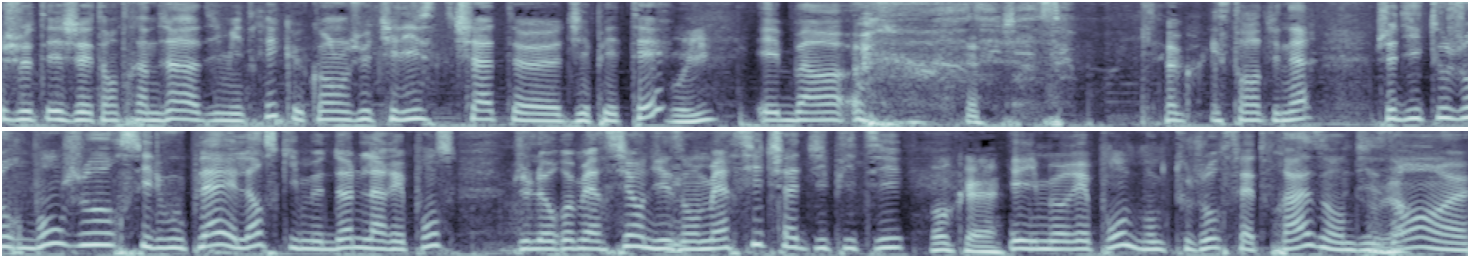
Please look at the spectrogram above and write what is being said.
je t'ai- j'étais en train de dire à Dimitri que quand j'utilise chat euh, GPT, Oui. et ben, c'est extraordinaire. Je dis toujours bonjour s'il vous plaît et lorsqu'il me donne la réponse, je le remercie en disant merci chat GPT. Ok. Et il me répond donc toujours cette phrase en disant euh,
